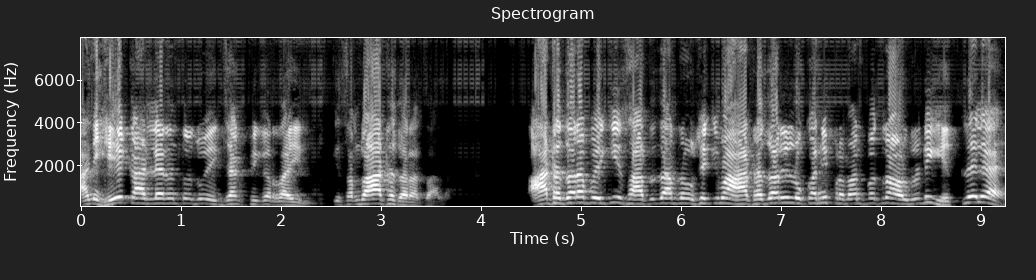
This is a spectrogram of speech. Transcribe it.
आणि हे काढल्यानंतर जो एक्झॅक्ट फिगर राहील की समजा आठ हजाराचा आला. आठ हजारापैकी सात हजार नऊशे किंवा आठ हजार लोकांनी प्रमाणपत्र ऑलरेडी घेतलेले आहे.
